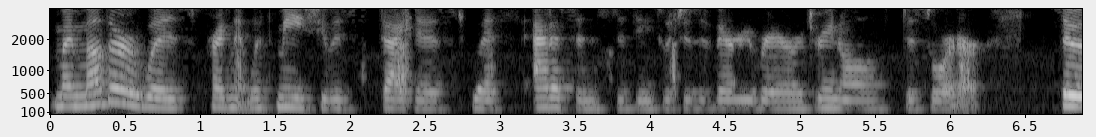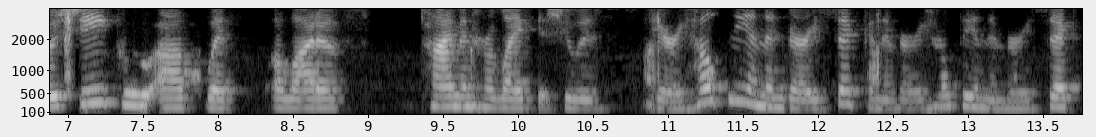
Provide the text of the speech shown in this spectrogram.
my mother was pregnant with me, she was diagnosed with Addison's disease, which is a very rare adrenal disorder. So she grew up with a lot of time in her life that she was very healthy and then very sick and then very healthy and then very sick.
